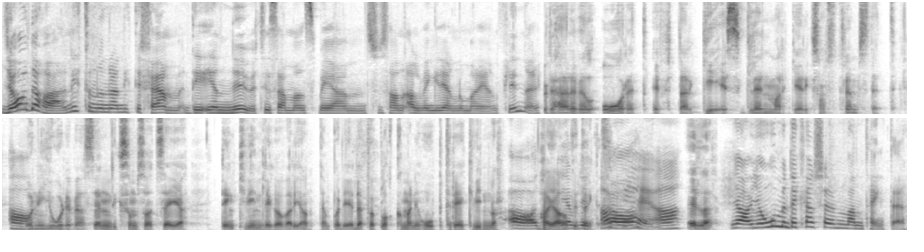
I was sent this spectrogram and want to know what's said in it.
Ja, det har jag. 1995. Det är nu tillsammans med um, Susanne Alvengren och Marianne Flynner. Det här är väl året efter GES, Glenmark Eriksson Strömstedt. Och ni gjorde väl sen liksom så att säga den kvinnliga varianten på det. Därför plockar man ihop tre kvinnor. Ja, det har jag alltid lite- tänkt. Ja. Okej, ja. Eller? Ja, jo, men det kanske man tänkte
